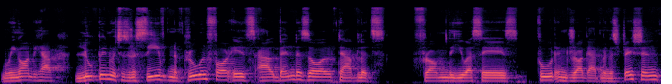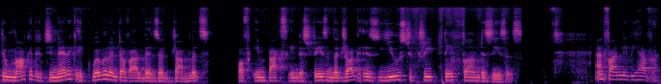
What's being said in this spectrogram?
Moving on, we have Lupin, which has received an approval for its albendazole tablets from the USA's Food and Drug Administration to market a generic equivalent of albendazole tablets of Impax Industries, and the drug is used to treat tapeworm diseases. And finally, we have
